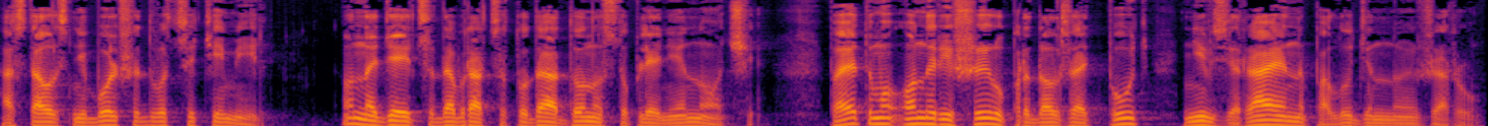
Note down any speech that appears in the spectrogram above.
осталось не больше двадцати миль. Он надеется добраться туда до наступления ночи. Поэтому он решил продолжать путь, невзирая на полуденную жару.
